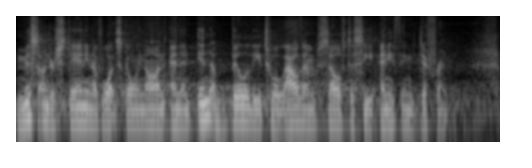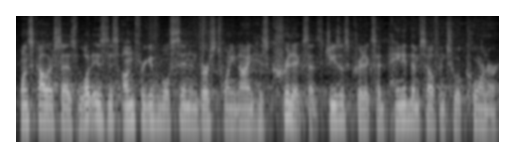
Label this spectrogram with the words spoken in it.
misunderstanding of what's going on and an inability to allow themselves to see anything different. One scholar says, What is this unforgivable sin in verse 29? His critics, that's Jesus' critics, had painted themselves into a corner.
